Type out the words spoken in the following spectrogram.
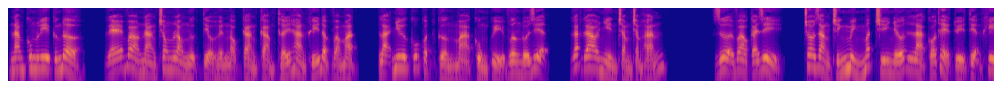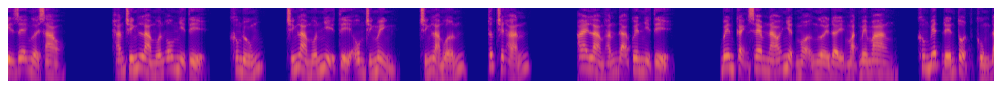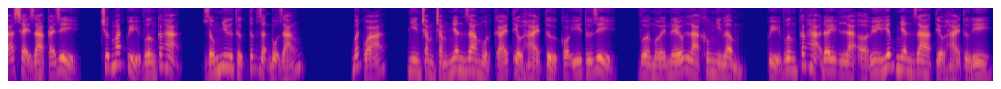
Nam cung ly cứng đờ, ghé vào nàng trong lòng ngực tiểu huyền ngọc càng cảm thấy hàn khí đập vào mặt, lại như cũ quật cường mà cùng quỷ vương đối diện, gắt gao nhìn chằm chằm hắn. Dựa vào cái gì, cho rằng chính mình mất trí nhớ là có thể tùy tiện khi dễ người sao. Hắn chính là muốn ôm nhị tỷ, không đúng, chính là muốn nhị tỷ ôm chính mình, chính là muốn, tức chết hắn. Ai làm hắn đã quên nhị tỷ. Bên cạnh xem náo nhiệt mọi người đầy mặt mê mang, không biết đến tột cùng đã xảy ra cái gì, trước mắt quỷ vương các hạ, giống như thực tức giận bộ dáng. Bất quá, nhìn chằm chằm nhân ra một cái tiểu hài tử có ý tứ gì, vừa mới nếu là không nhìn lầm, quỷ vương các hạ đây là ở uy hiếp nhân ra tiểu hài tử đi.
